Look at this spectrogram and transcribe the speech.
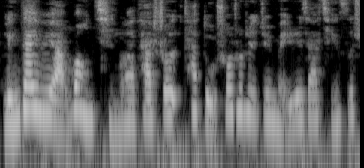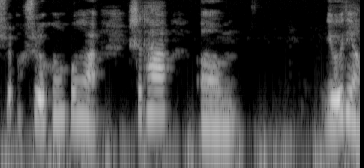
林黛玉啊，忘情了。她说：“她赌说出这句‘每日家情思睡睡昏昏’啊，是她嗯，有一点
